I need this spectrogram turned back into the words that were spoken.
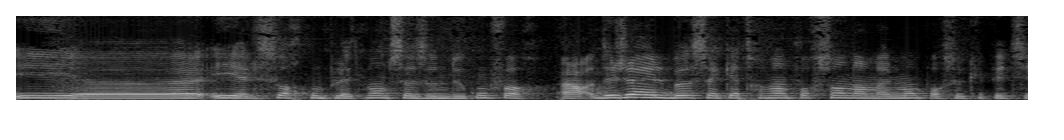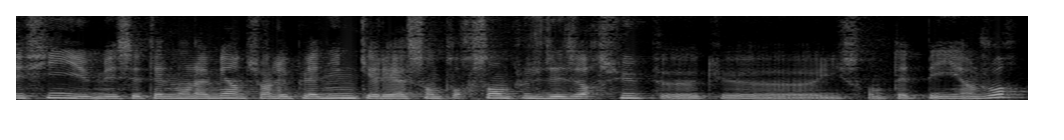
Et, euh, et elle sort complètement de sa zone de confort. Alors déjà, elle bosse à 80% normalement pour s'occuper de ses filles, mais c'est tellement la merde sur les plannings qu'elle est à 100% plus des heures sup euh, qu'ils seront peut-être payés un jour.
